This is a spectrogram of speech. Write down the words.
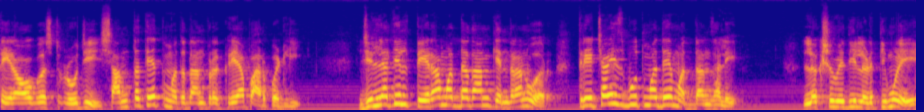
तेरा ऑगस्ट रोजी शांततेत मतदान प्रक्रिया पार पडली. जिल्ह्यातील तेरा मतदान केंद्रांवर त्रेचाळीस बूथमध्ये मतदान झाले. लक्षवेधी लढतीमुळे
